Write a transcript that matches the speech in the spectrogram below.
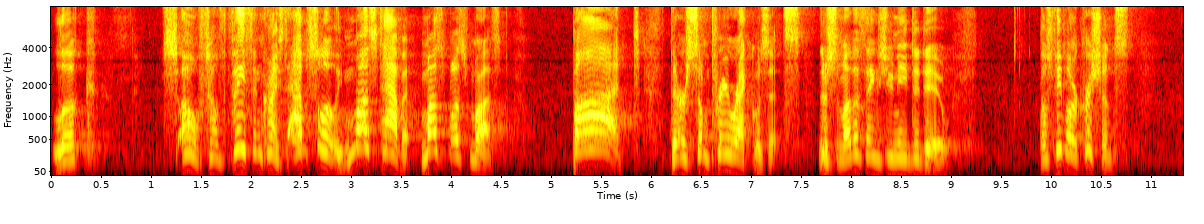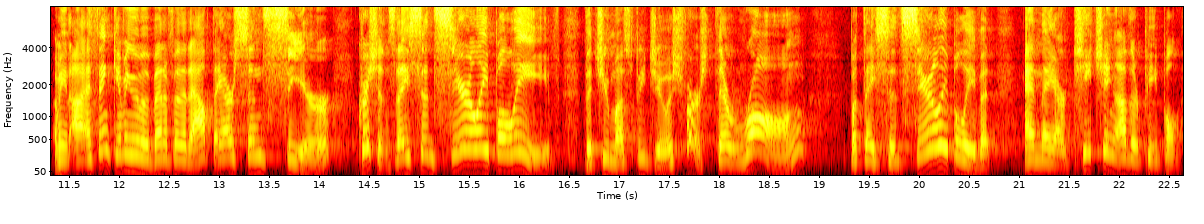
look, oh, so faith in Christ, absolutely, must have it, must, must, must. But there are some prerequisites. There's some other things you need to do. Those people are Christians. I mean, I think giving them the benefit of the doubt, they are sincere Christians. They sincerely believe that you must be Jewish first. They're wrong, but they sincerely believe it and they are teaching other people.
